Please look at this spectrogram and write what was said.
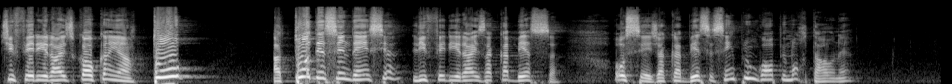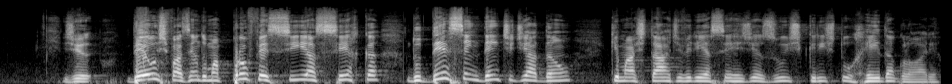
te ferirás o calcanhar. Tu, a tua descendência, lhe ferirás a cabeça. Ou seja, a cabeça é sempre um golpe mortal, né? Deus fazendo uma profecia acerca do descendente de Adão que mais tarde viria a ser Jesus Cristo, Rei da Glória.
